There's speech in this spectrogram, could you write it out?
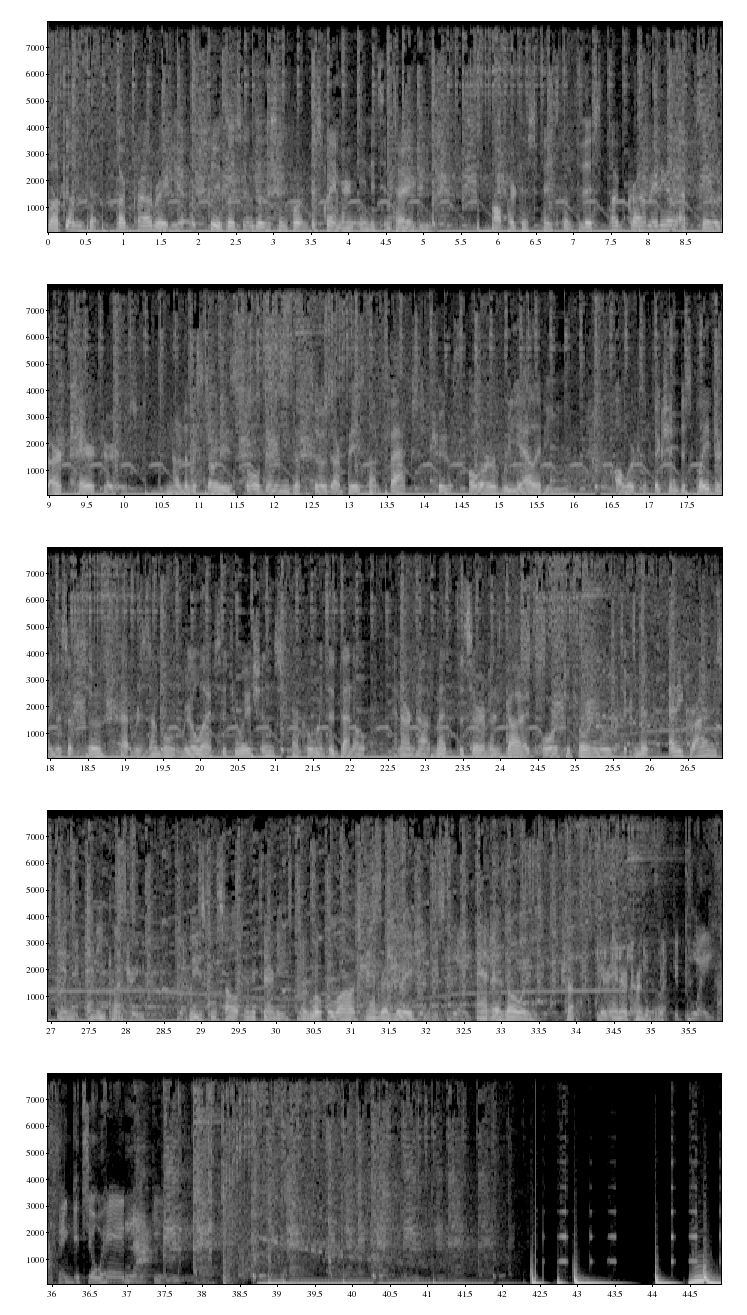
Welcome to Thug Crowd Radio. Please listen to this important disclaimer in its entirety. All participants of this Thug Crowd Radio episode are characters. None of the stories told during these episodes are based on facts, truth, or reality. All works of fiction displayed during this episode that resemble real life situations are coincidental and are not meant to serve as guides or tutorials to commit any crimes in any country. Please consult an attorney for local laws and regulations. And as always, trust your inner criminal. Record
